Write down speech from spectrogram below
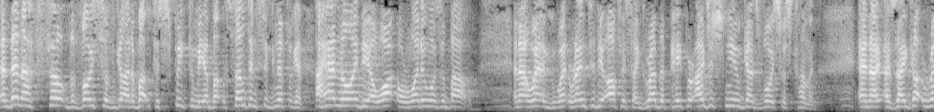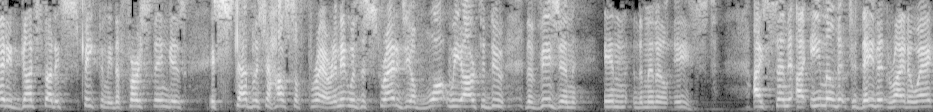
And then I felt the voice of God about to speak to me about something significant. I had no idea what or what it was about. And I went, went ran to the office. I grabbed the paper. I just knew God's voice was coming. And I, as I got ready, God started to speak to me. The first thing is establish a house of prayer. And it was the strategy of what we are to do, the vision in the Middle East. I sent it, I emailed it to David right away.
